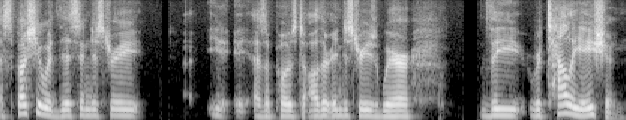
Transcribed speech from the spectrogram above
especially with this industry, as opposed to other industries where the retaliation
